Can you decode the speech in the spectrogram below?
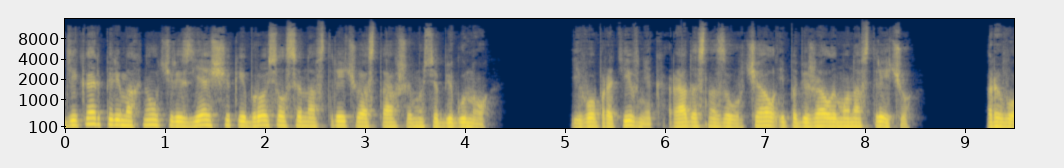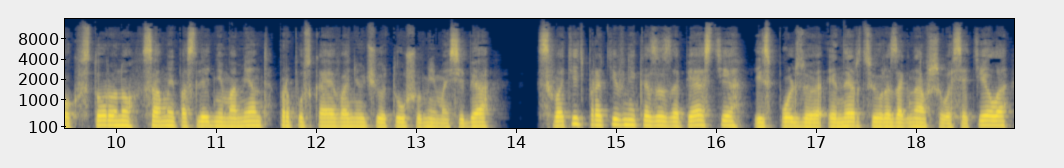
дикарь перемахнул через ящик и бросился навстречу оставшемуся бегуну. Его противник радостно заурчал и побежал ему навстречу. Рывок в сторону, в самый последний момент, пропуская вонючую тушу мимо себя, схватить противника за запястье, используя инерцию разогнавшегося тела,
